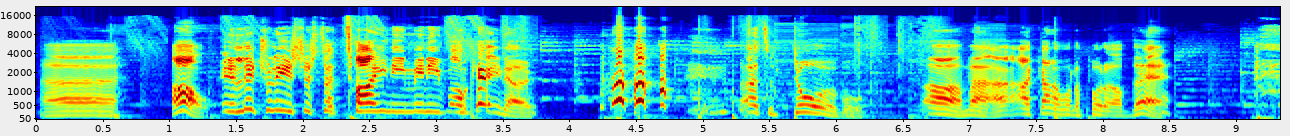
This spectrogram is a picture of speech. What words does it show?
Uh, oh, it literally is just a tiny mini volcano. That's adorable. Oh man, I, I kind of want to put it up there.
